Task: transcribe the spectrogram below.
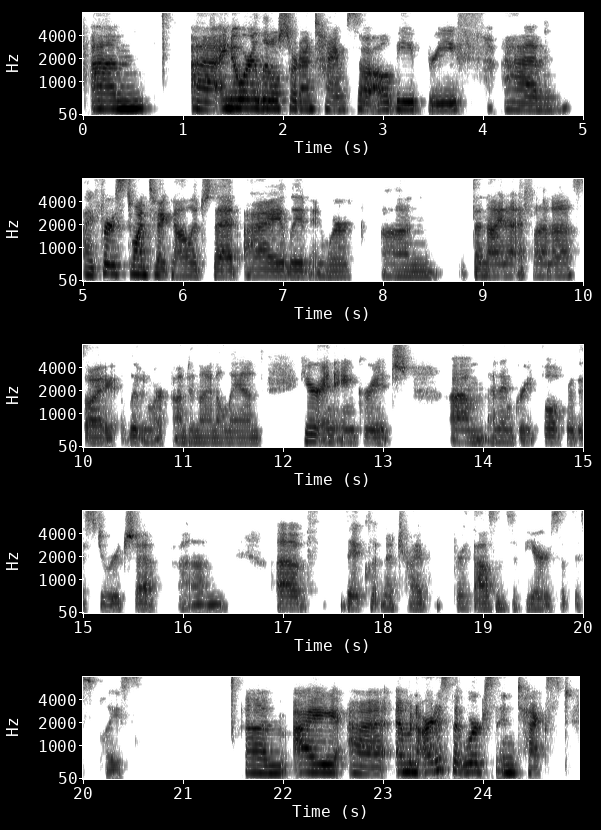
Um, uh, I know we're a little short on time, so I'll be brief. Um, I first want to acknowledge that I live and work on Dena'ina Ełnena, so I live and work on Dena'ina land here in Anchorage, um, and I'm grateful for the stewardship um, of the Eklutna tribe for thousands of years of this place. Um, I uh, am an artist that works in text,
